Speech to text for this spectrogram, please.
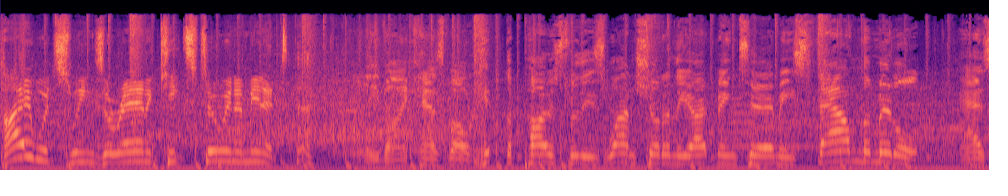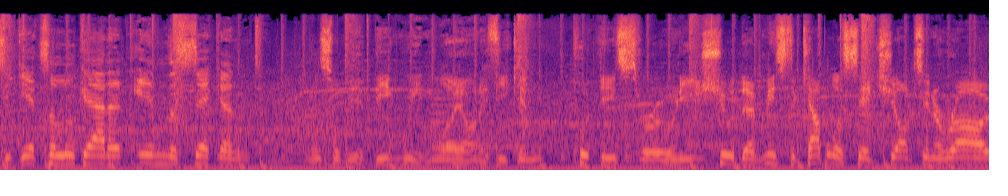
Hayward swings around and kicks two in a minute. Levi Casboult hit the post with his one shot in the opening term. He's found the middle as he gets a look at it in the second. This will be a big win, Leon, if he can put this through, and he should. They've missed a couple of set shots in a row.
